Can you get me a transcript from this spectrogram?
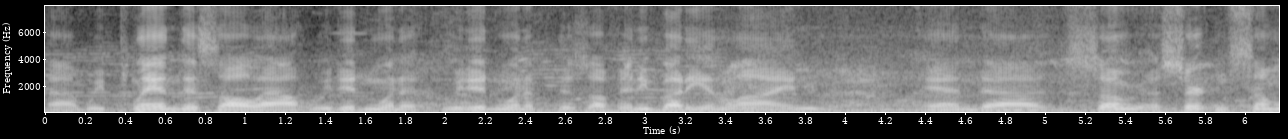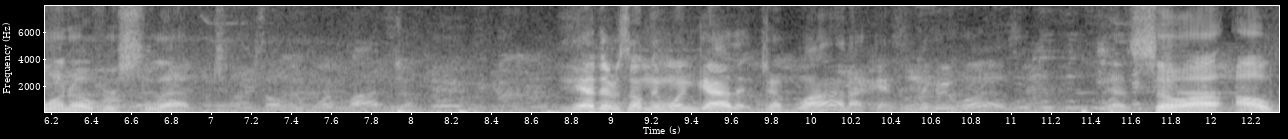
Uh, we planned this all out. We didn't want to. We didn't want to piss off anybody in line, and uh, some a certain someone overslept. Yeah, there was only one guy that jumped line. I can't remember who it was. Yeah, so I'll, I'll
